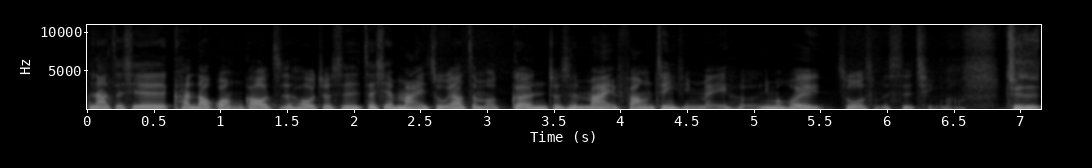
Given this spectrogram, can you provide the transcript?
那这些看到广告之后，就是这些买主要怎么跟就是卖方进行媒合？你们会做什么事情吗？其实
